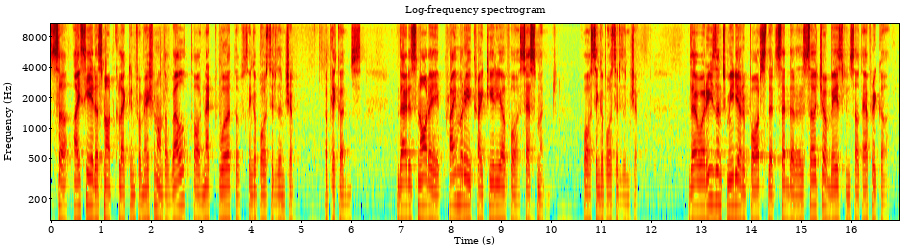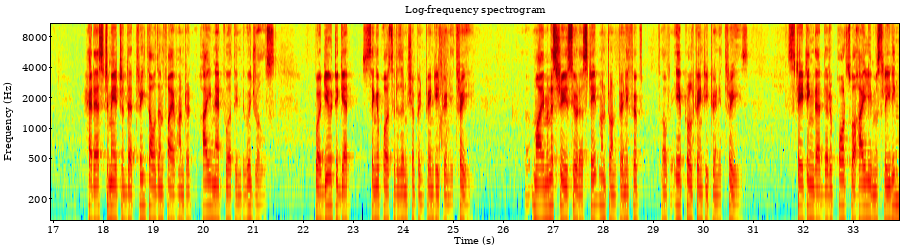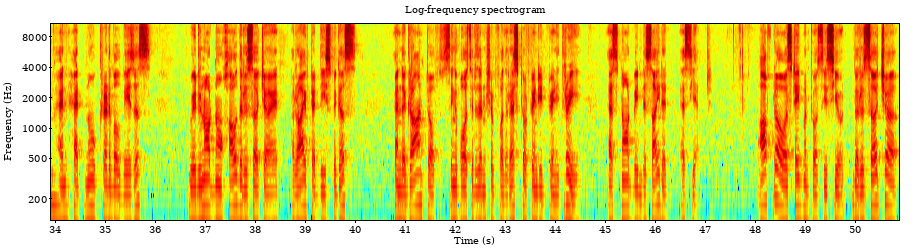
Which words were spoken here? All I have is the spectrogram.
Sir, ICA does not collect information on the wealth or net worth of Singapore citizenship applicants. That is not a primary criteria for assessment for Singapore citizenship. There were recent media reports that said that a researcher based in South Africa had estimated that 3,500 high net worth individuals were due to get Singapore citizenship in 2023. My ministry issued a statement on 25th of April 2023 stating that the reports were highly misleading and had no credible basis. We do not know how the researcher arrived at these figures, and the grant of Singapore citizenship for the rest of 2023 has not been decided as yet. After our statement was issued, the researcher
